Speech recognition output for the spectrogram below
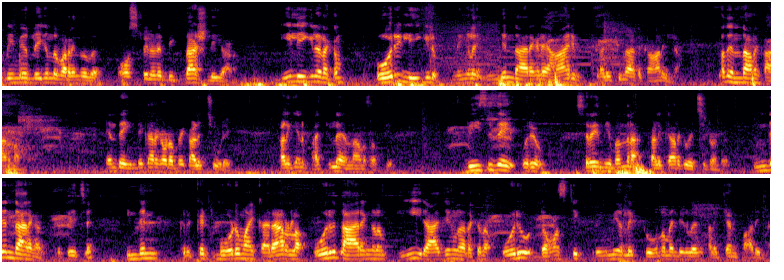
പ്രീമിയർ ലീഗ് എന്ന് പറയുന്നത് ഓസ്ട്രേലിയയുടെ ബിഗ് ബാഷ് ലീഗാണ് ഈ ലീഗിലടക്കം ഒരു ലീഗിലും നിങ്ങൾ ഇന്ത്യൻ താരങ്ങളെ ആരും കളിക്കുന്നതായിട്ട് കാണില്ല. അതെന്താണ് കാരണം? എന്താ ഇന്ത്യക്കാർക്ക് അവിടെ പോയി കളിച്ചുകൂടെ കളിക്കാൻ പറ്റില്ല എന്നാണ് സത്യം. ബി സി സി ഒരു ചെറിയ നിബന്ധന കളിക്കാർക്ക് വെച്ചിട്ടുണ്ട്. ഇന്ത്യൻ താരങ്ങൾ പ്രത്യേകിച്ച് ഇന്ത്യൻ ക്രിക്കറ്റ് ബോർഡുമായി കരാറുള്ള ഒരു താരങ്ങളും ഈ രാജ്യങ്ങൾ നടക്കുന്ന ഒരു ഡൊമസ്റ്റിക് പ്രീമിയർ ലീഗ് ടൂർണമെന്റുകളിൽ കളിക്കാൻ പാടില്ല.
